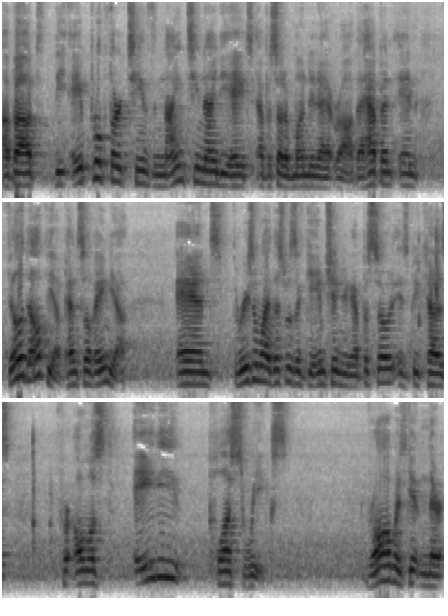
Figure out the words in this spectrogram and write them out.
about the April 13th, 1998 episode of Monday Night Raw that happened in Philadelphia, Pennsylvania. And the reason why this was a game changing episode is because for almost 80 plus weeks, Raw was getting their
